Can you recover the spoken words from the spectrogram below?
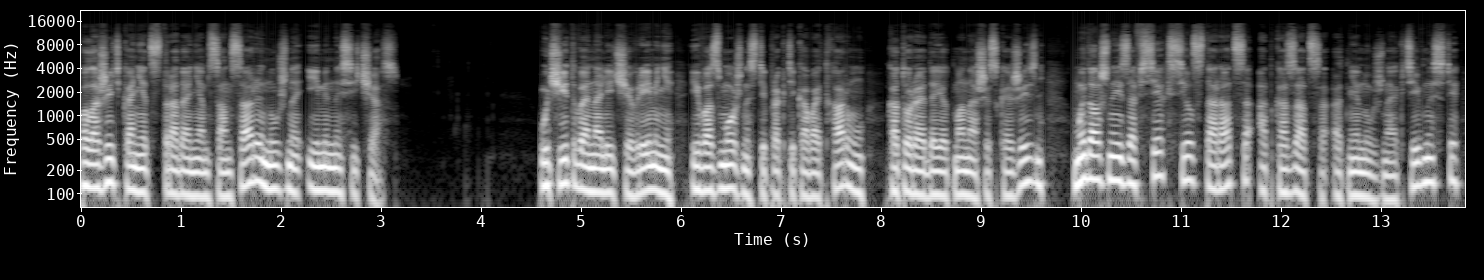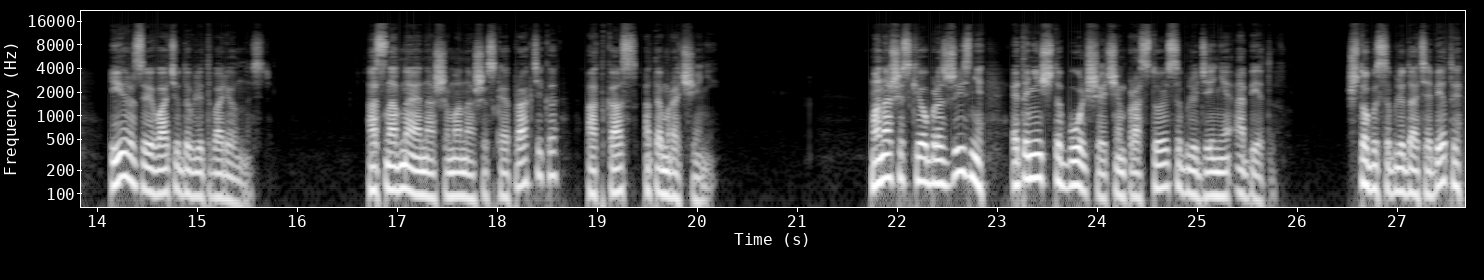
положить конец страданиям сансары нужно именно сейчас. Учитывая наличие времени и возможности практиковать дхарму, которая дает монашеская жизнь, мы должны изо всех сил стараться отказаться от ненужной активности и развивать удовлетворенность. Основная наша монашеская практика — отказ от омрачений. Монашеский образ жизни — это нечто большее, чем простое соблюдение обетов. Чтобы соблюдать обеты,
